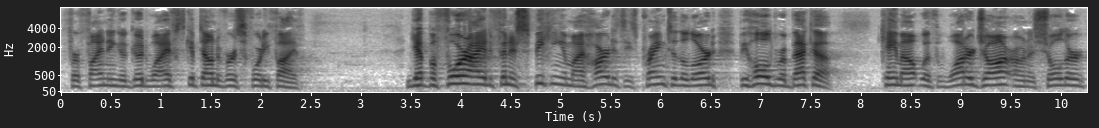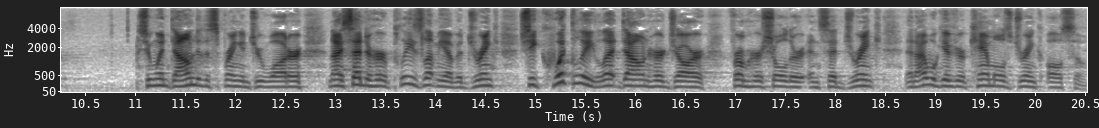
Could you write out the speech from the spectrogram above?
for finding a good wife. Skip down to verse 45. Yet before I had finished speaking in my heart as he's praying to the Lord, behold, Rebekah came out with water jar on his shoulder she went down to the spring and drew water, and I said to her, Please let me have a drink. She quickly let down her jar from her shoulder and said, Drink, and I will give your camels drink also.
